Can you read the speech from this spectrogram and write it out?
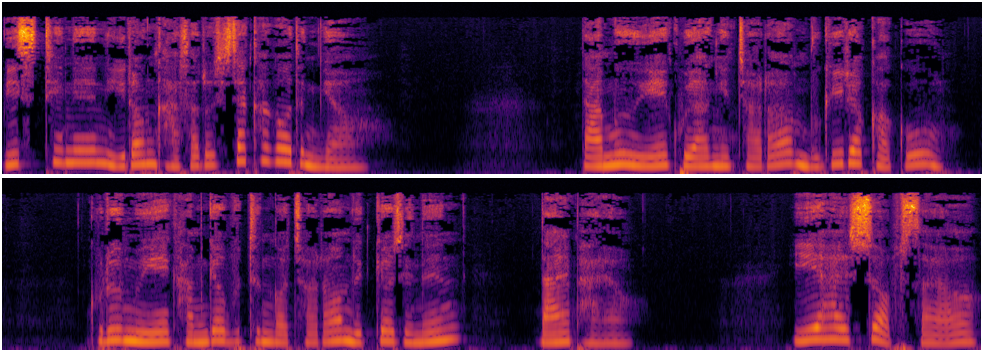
Misty는 이런 가사로 시작하거든요. 나무 위에 고양이처럼 무기력하고 구름 위에 감겨 붙은 것처럼 느껴지는 날 봐요. 이해할 수 없어요.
